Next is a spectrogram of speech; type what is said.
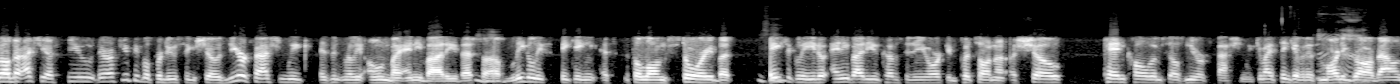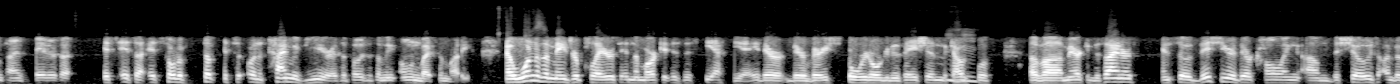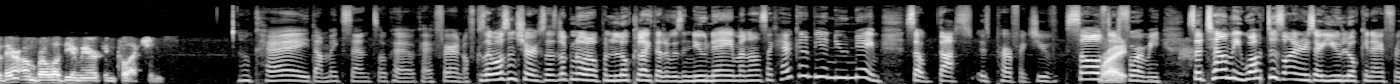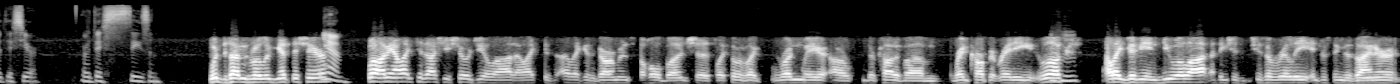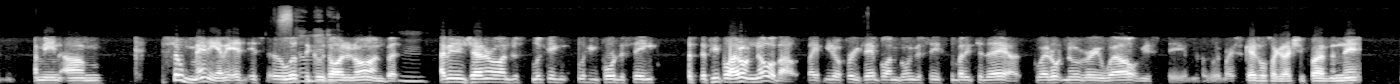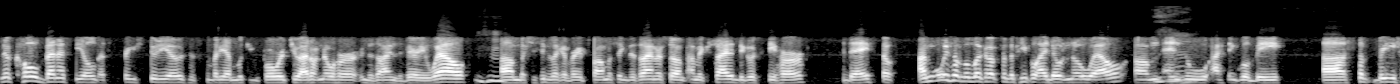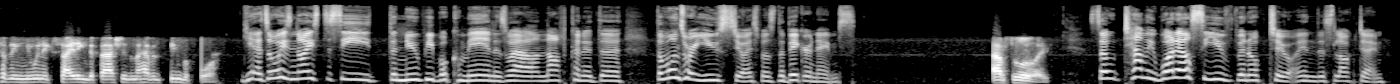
Well, there are actually a few. There are a few people producing shows. New York Fashion Week isn't really owned by anybody. That's uh, Mm-hmm. legally speaking, it's, it's a long story. But basically, you know, anybody who comes to New York and puts on a, a show can call themselves New York Fashion Week. You might think of it as Mardi Ah. Gras or Valentine's Day. There's a it's it's a it's sort of it's on a time of year as opposed to something owned by somebody. Now, one of the major players in the market is the CFDA. They're they're a very storied organization, the Council of, of uh, American Designers, and so this year they're calling um, the shows under their umbrella the American Collections. Okay, that makes sense. Okay, okay, fair enough. Because I wasn't sure, because I was looking it up and it looked like that it was a new name, and I was like, how can it be a new name? So that is perfect. You've solved it for me. So tell me, what designers are you looking out for this year or this season? What designers we're looking at this year? Yeah. Well, I mean, I like Tadashi Shoji a lot. I like his I like his garments a whole bunch. It's like sort of like runway. Uh, they're kind of um, red carpet ready looks. I like Vivienne Hu a lot. I think she's she's a really interesting designer. I mean, um, so many. I mean, it, it's the list that goes many. on and on. But Mm. I mean, in general, I'm just looking looking forward to seeing the, the people I don't know about. Like, you know, for example, I'm going to see somebody today uh, who I don't know very well. Let me see. Let me look at my schedule so I can actually find the name. Nicole Benefield at Spring Studios is somebody I'm looking forward to. I don't know her designs very well, um, but she seems like a very promising designer. So I'm, I'm excited to go see her today. So I'm always on the lookout for the people I don't know well um, and who I think will be uh, some, bringing something new and exciting to fashion that I haven't seen before. Yeah, it's always nice to see the new people come in as well, and not kind of the the ones we're used to, I suppose, the bigger names. Absolutely. So tell me, what else you've been up to in this lockdown?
